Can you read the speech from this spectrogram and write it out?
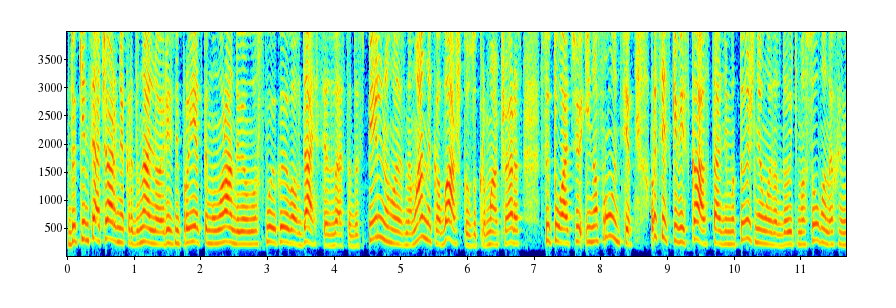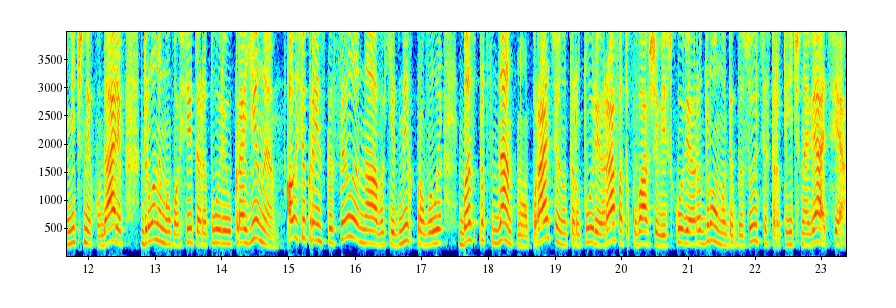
до кінця червня кардинально різні проєкти меморандумів Москви і Києва вдасться звести до спільного знаменника важко, зокрема через ситуацію і на фронті. Російські війська останніми тижнями завдають масованих і нічних ударів дронами по всій території України. А ось українські сили на вихідних провели безпрецедентну операцію на території РФ, атакувавши військові аеродроми, де базується стратегічна авіація.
